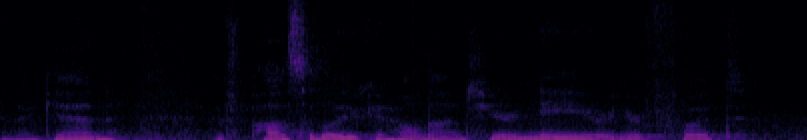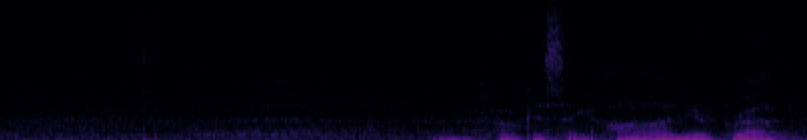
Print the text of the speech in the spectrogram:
And again, if possible, you can hold on to your knee or your foot. And focusing on your breath.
